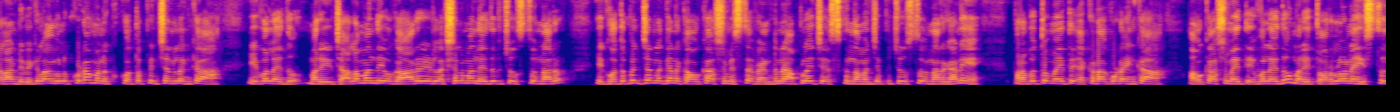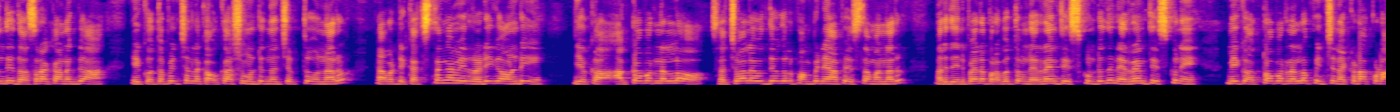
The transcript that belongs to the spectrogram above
అలాంటి వికలాంగులకు కూడా మనకు కొత్త పింఛన్లు ఇంకా ఇవ్వలేదు. మరి చాలామంది ఒక ఆరు ఏడు లక్షల మంది ఎదురు చూస్తున్నారు. ఈ కొత్త పింఛన్లకు కనుక అవకాశం ఇస్తే వెంటనే అప్లై చేసుకుందామని చెప్పి చూస్తున్నారు కానీ ప్రభుత్వం అయితే ఎక్కడా కూడా ఇంకా అవకాశం అయితే ఇవ్వలేదు. మరి త్వరలోనే ఇస్తుంది. దసరా కానుకగా ఈ కొత్త పింఛన్లకు అవకాశం ఉంటుందని చెప్తూ ఉన్నారు. కాబట్టి ఖచ్చితంగా మీరు రెడీగా ఉండి ఈ యొక్క అక్టోబర్ నెలలో సచివాలయ ఉద్యోగులు పంపిణీ ఆపేస్తామన్నారు. మరి దీనిపైన ప్రభుత్వం నిర్ణయం తీసుకుంటుంది. నిర్ణయం తీసుకుని మీకు అక్టోబర్ నెలలో పింఛన్ ఎక్కడా కూడా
